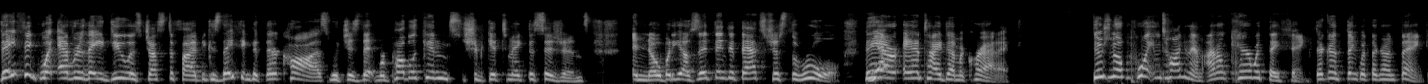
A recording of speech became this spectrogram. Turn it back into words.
They think whatever they do is justified because they think that their cause, which is that Republicans should get to make decisions and nobody else, they think that that's just the rule. They Yeah. are anti democratic. There's no point in talking to them. I don't care what they think. They're going to think what they're going to think.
